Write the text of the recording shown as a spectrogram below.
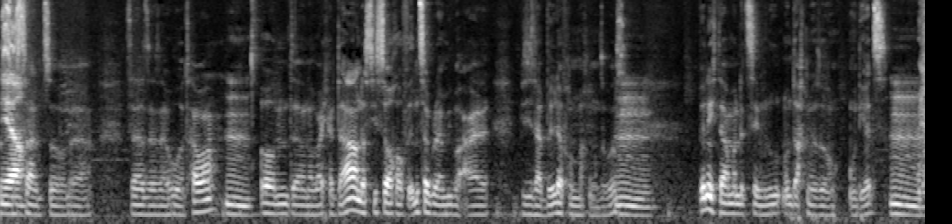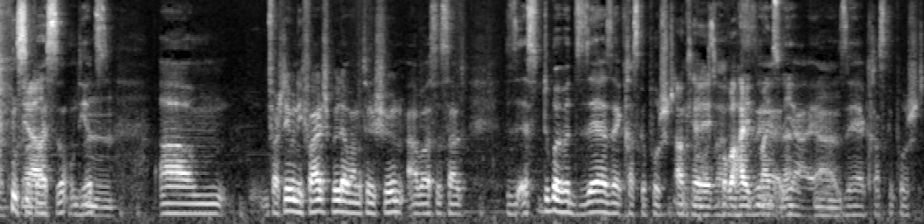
Es Ja. ist halt so ein sehr, sehr, sehr hoher Tower. Mhm. Und äh, da war ich halt da und das siehst du auch auf Instagram überall, wie sie da Bilder von machen und sowas. Mhm. Bin ich da meine 10 Minuten und dachte mir so, und jetzt? Mhm. so Ja. weißt du, und jetzt? Ähm, verstehe mich nicht falsch, Bilder waren natürlich schön, aber es ist halt, es, Dubai wird sehr, sehr krass gepusht. Okay, overhyped sehr, meinst du, ne? Ja, ja, Mhm. sehr krass gepusht.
